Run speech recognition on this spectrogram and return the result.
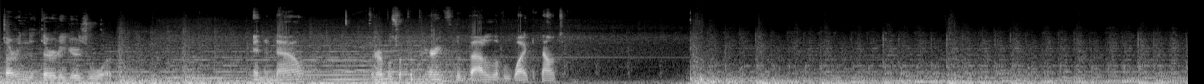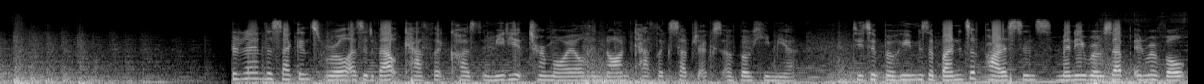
starting the Thirty Years' War. And now, the rebels are preparing for the Battle of White Mountain. Ferdinand II's rule as a devout Catholic caused immediate turmoil in non-Catholic subjects of Bohemia. Due to Bohemia's abundance of Protestants, many rose up in revolt,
